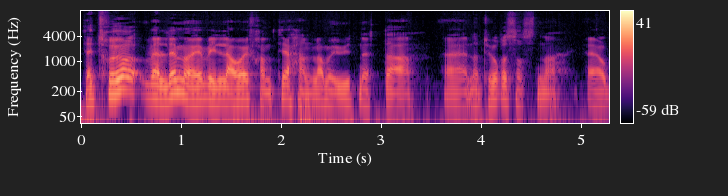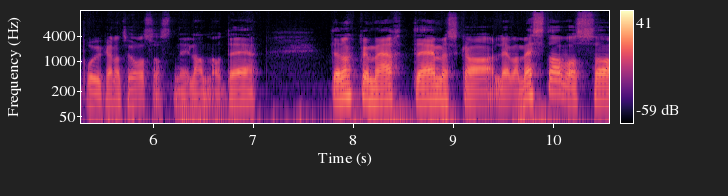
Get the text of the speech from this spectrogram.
Så jeg tror veldig mye vil også i framtida handle om å utnytte eh, naturressursene eh, og bruke naturressursene i landet. og det, det er nok primært det vi skal leve mest av. og så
